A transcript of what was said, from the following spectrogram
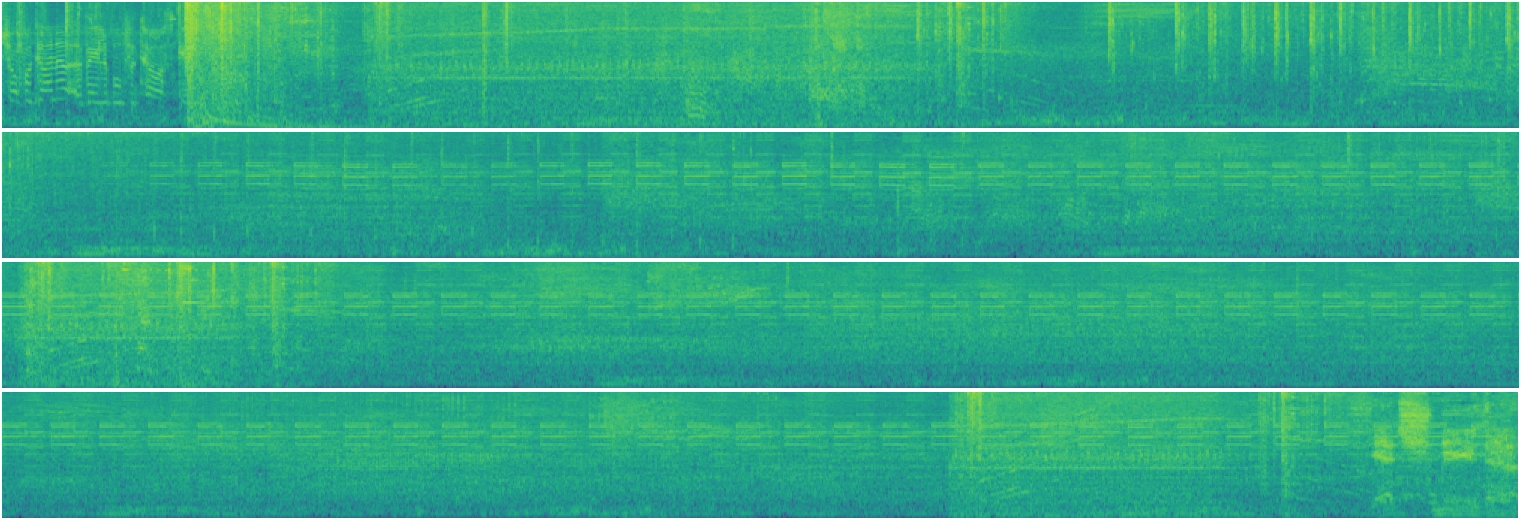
Chopper gunner available for tasking. Fetch me their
